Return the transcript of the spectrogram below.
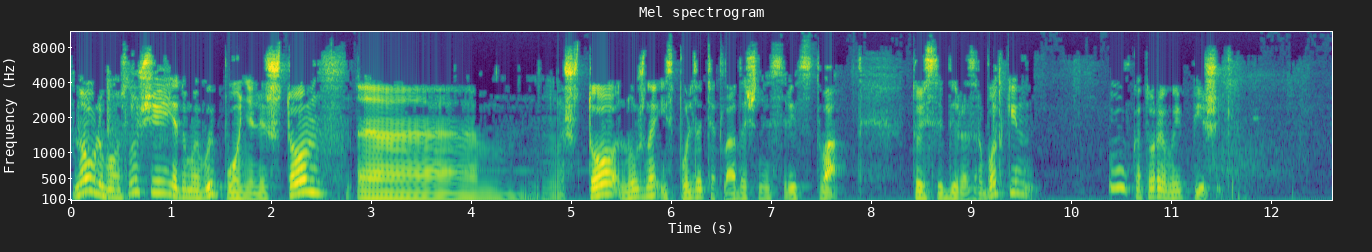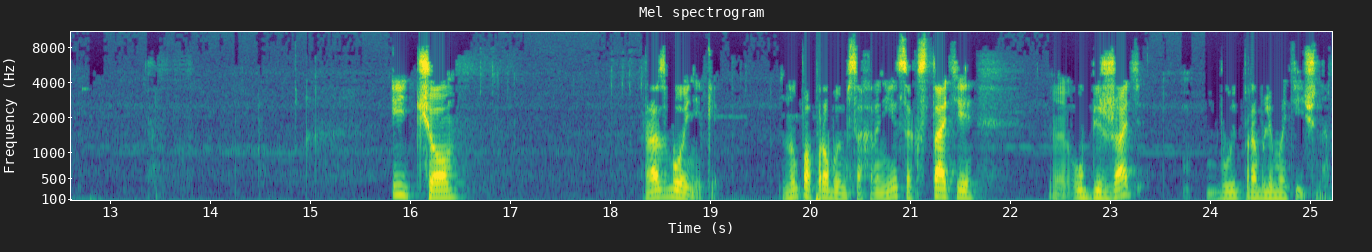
Но в любом случае, я думаю, вы поняли, что, э, что нужно использовать отладочные средства то есть следы разработки, ну, которые вы пишете. И чё? Разбойники. Ну, попробуем сохраниться. Кстати, э, убежать будет проблематично.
